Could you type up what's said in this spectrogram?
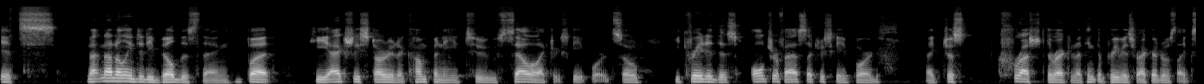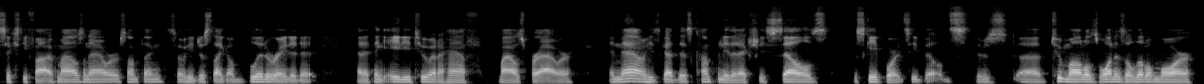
it's not not only did he build this thing, but he actually started a company to sell electric skateboards. So he created this ultra fast electric skateboard, like just crushed the record. I think the previous record was like 65 miles an hour or something. So he just like obliterated it at I think 82 and a half miles per hour. And now he's got this company that actually sells the skateboards he builds. There's uh, two models. One is a little more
